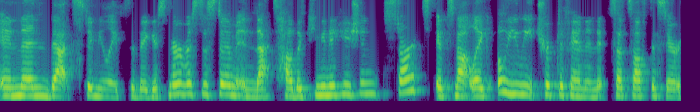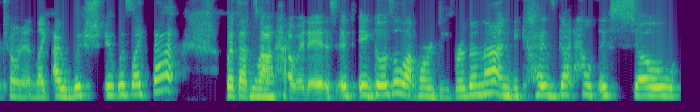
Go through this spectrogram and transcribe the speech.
And then that stimulates the vagus nervous system, and that's how the communication starts. It's not like, oh, you eat tryptophan and it sets off the serotonin. Like, I wish it was like that, but that's yeah. not how it is. It, it goes a lot more deeper than that. And because gut health is so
